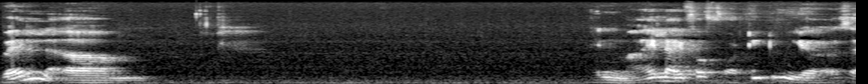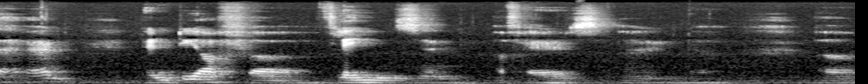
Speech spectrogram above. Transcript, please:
Well, um, in my life of 42 years, I have had plenty of uh, flings and affairs. And uh, uh,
